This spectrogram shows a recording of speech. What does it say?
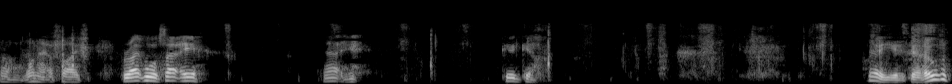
Oh, one out of five. Right, Wolves out here. Out here. Good girl. There you go.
